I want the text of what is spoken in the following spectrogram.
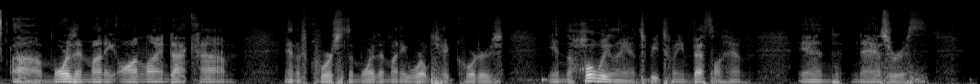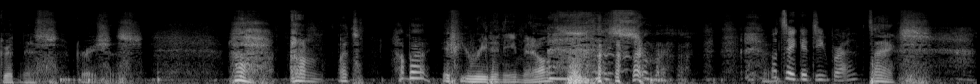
Uh, MoreThanMoneyOnline.com and of course the More Than Money World Headquarters in the Holy Lands between Bethlehem and Nazareth. Goodness gracious. Let's, how about if you read an email? sure. we'll take a deep breath. Thanks.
